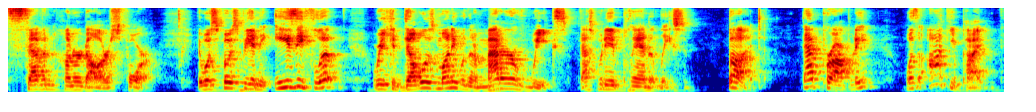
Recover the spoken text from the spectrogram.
$10,700 for. It was supposed to be an easy flip where he could double his money within a matter of weeks. That's what he had planned at least. But that property was occupied.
